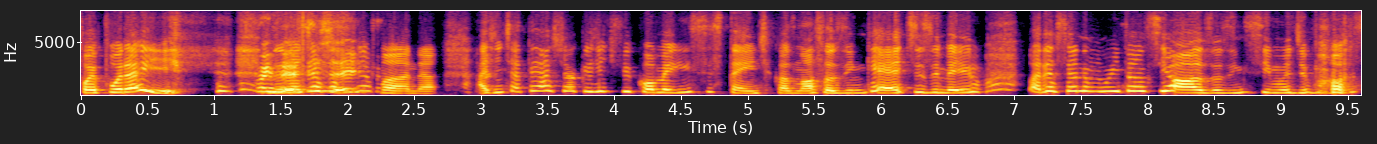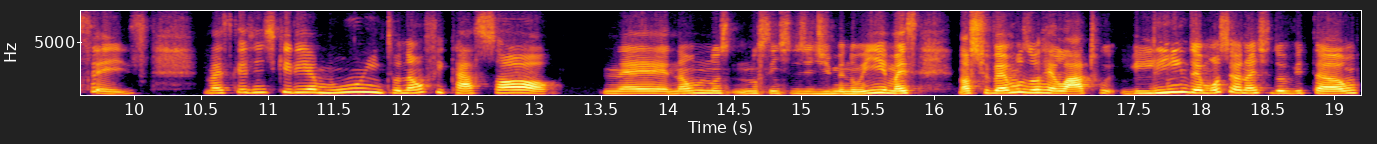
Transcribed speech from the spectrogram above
foi por aí. Foi Durante desse jeito. semana. A gente até achou que a gente ficou meio insistente com as nossas enquetes e meio parecendo muito ansiosas em cima de vocês. Mas que a gente queria muito não ficar só né, não no, no, sentido de diminuir, mas nós tivemos o relato lindo, emocionante do Vitão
